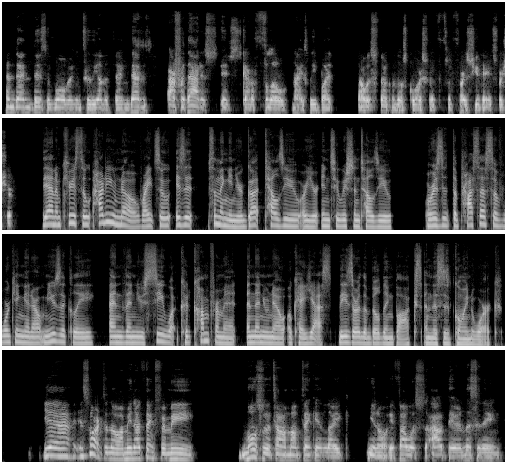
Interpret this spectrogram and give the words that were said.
and then this evolving into the other thing. Then after that, it's it's got to flow nicely. But I was stuck in those chords for, for the first few days for sure. Yeah, and I'm curious. So, how do you know, right? So, is it something in your gut tells you, or your intuition tells you, or is it the process of working it out musically, and then you see what could come from it, and then you know, okay, yes, these are the building blocks, and this is going to work. Yeah, it's hard to know. I mean, I think for me, most of the time, I'm thinking like, you know, if I was out there listening,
